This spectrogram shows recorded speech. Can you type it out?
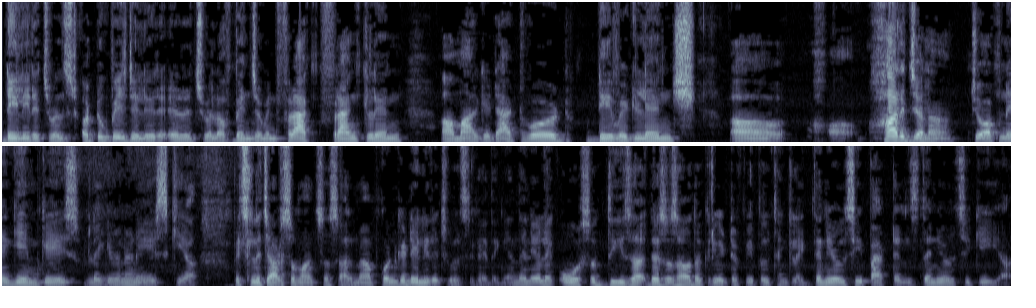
daily rituals, a two-page daily ritual of Benjamin Frank- Franklin, uh, Margaret Atwood, David Lynch, uh, हर जना जो अपने गेम के लाइक उन्होंने एस किया पिछले 400 500 साल में आपको उनके डेली रिचुअल्स दिखाई देंगे एंड देन यू लाइक ओ सो दीज आर दिस इज हाउ द क्रिएटिव पीपल थिंक लाइक देन यू विल सी पैटर्न्स देन यू विल सी कि या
